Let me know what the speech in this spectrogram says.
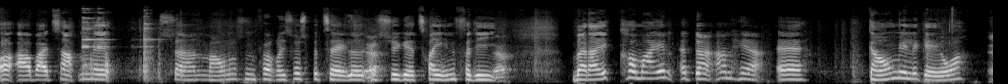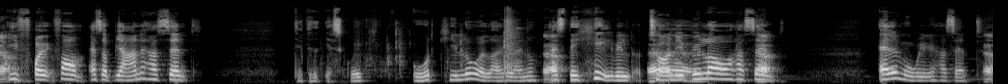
at arbejde sammen med Søren Magnussen fra Rigshospitalet Ja. ja. i psykiatrien, fordi Ja. ja. hvad der ikke kommer ind af døren her af gavmilde gaver Ja. i frøform. Altså, Bjarne har sendt, det ved jeg sgu ikke, 8 kilo eller et eller andet. Ja. Altså, det er helt vildt. Og Ja, Tony ja, ja. Bylov har sendt. Ja. Alle mulige har sendt. Ja.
